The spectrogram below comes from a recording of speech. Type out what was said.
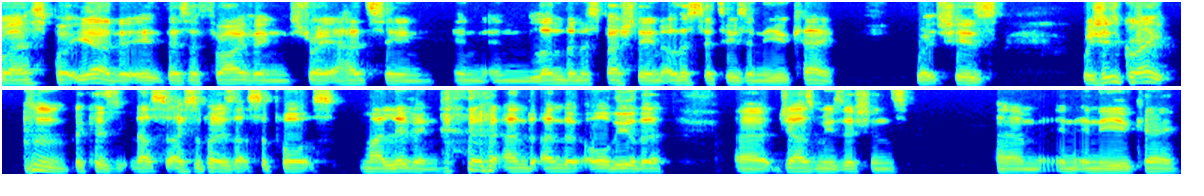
US, but yeah, there's a thriving straight ahead scene in in London, especially in other cities in the UK, which is which is great because that's I suppose that supports my living and and the, all the other uh, jazz musicians um, in in the UK.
